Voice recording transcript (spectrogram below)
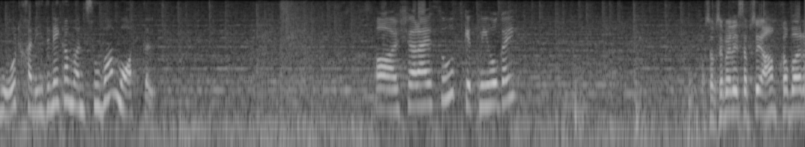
वोट खरीदने का मंसूबा मुअत्तल। और शराय सूद कितनी हो गई? और सबसे पहले सबसे अहम खबर,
